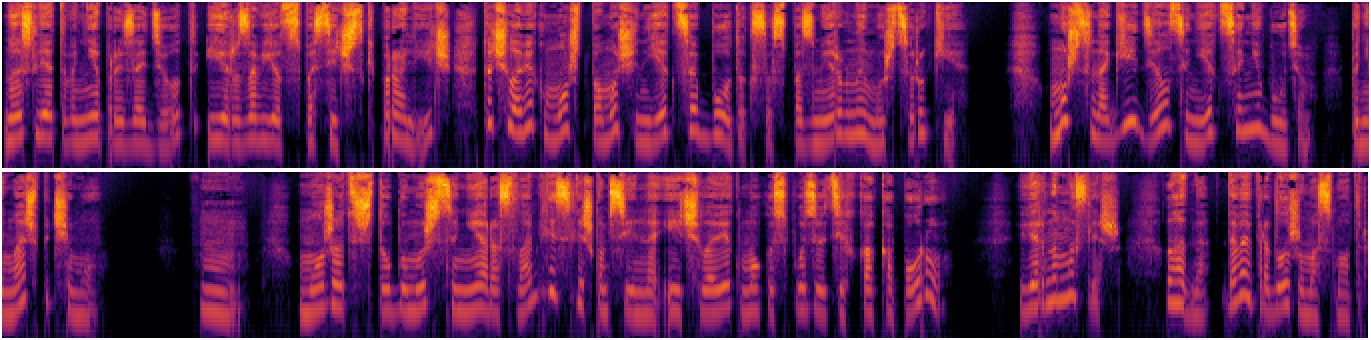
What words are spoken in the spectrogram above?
Но если этого не произойдет и разовьется спастический паралич, то человеку может помочь инъекция ботокса в спазмированные мышцы руки. Мышцы ноги делать инъекции не будем. Понимаешь, почему? Хм, может, чтобы мышцы не расслабились слишком сильно, и человек мог использовать их как опору? Верно мыслишь. Ладно, давай продолжим осмотр.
